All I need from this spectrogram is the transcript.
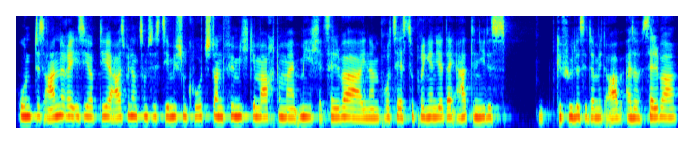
Und das andere ist, ich habe die Ausbildung zum systemischen Coach dann für mich gemacht, um mich selber in einen Prozess zu bringen. Ich hatte nie das Gefühl, dass ich damit also selber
